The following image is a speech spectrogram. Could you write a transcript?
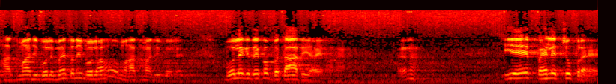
महात्मा जी बोले, मैं तो नहीं बोला हूँ, महात्मा जी बोले बोले कि देखो, बता दिया इन्होंने, है ना? ये पहले चुप रहे।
